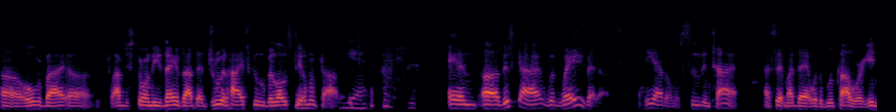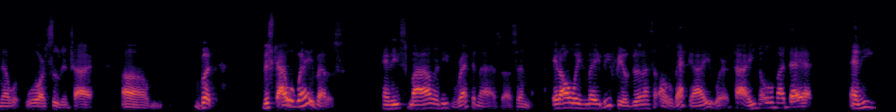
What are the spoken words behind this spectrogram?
uh, over by. Uh, I'm just throwing these names out there. Druid High School below Stillman College. Yes. And uh, this guy would wave at us. He had on a suit and tie. I said my dad was a blue collar worker. He never wore a suit and tie. Um, but this guy would wave at us and he'd smile and he'd recognize us. And it always made me feel good. I said, oh, that guy, he wear a tie. He knows my dad. And he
